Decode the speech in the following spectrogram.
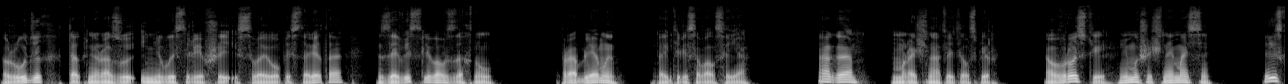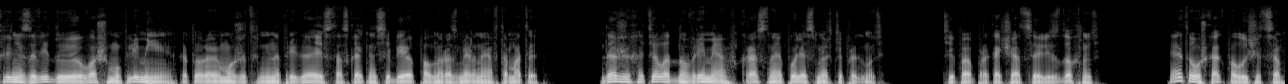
Рудик, так ни разу и не выстреливший из своего пистолета, завистливо вздохнул. «Проблемы?» — поинтересовался я. «Ага, — мрачно ответил Спир. «В росте и мышечной массе. Искренне завидую вашему племени, которое может, не напрягаясь, таскать на себе полноразмерные автоматы. Даже хотел одно время в красное поле смерти прыгнуть. Типа прокачаться или сдохнуть. Это уж как получится»,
